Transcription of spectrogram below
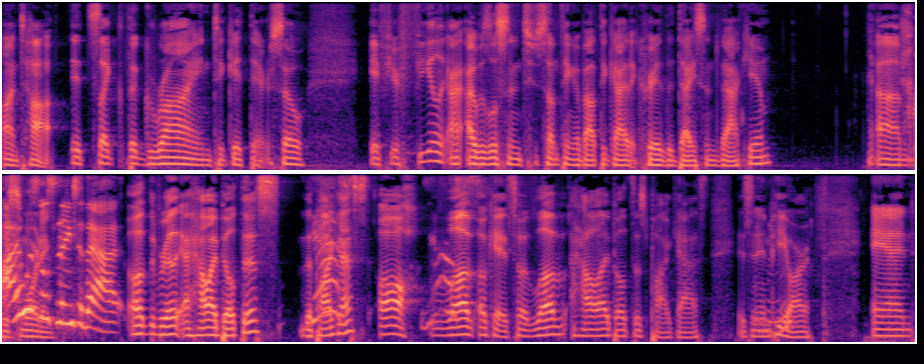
on top. It's like the grind to get there. So, if you're feeling, I, I was listening to something about the guy that created the Dyson vacuum. Um, I was morning. listening to that. Oh, really? How I built this? The yes. podcast? Oh, yes. love. Okay, so I love how I built this podcast. It's an mm-hmm. NPR and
